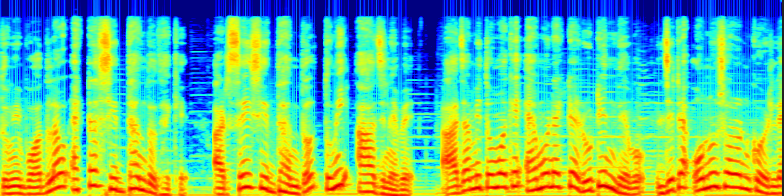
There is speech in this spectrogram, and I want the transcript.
তুমি বদলাও একটা সিদ্ধান্ত থেকে, আর সেই সিদ্ধান্ত তুমি আজ নেবে। আজ আমি তোমাকে এমন একটা রুটিন দেব, যেটা অনুসরণ করলে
